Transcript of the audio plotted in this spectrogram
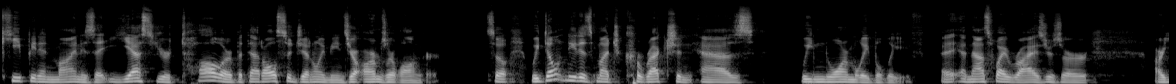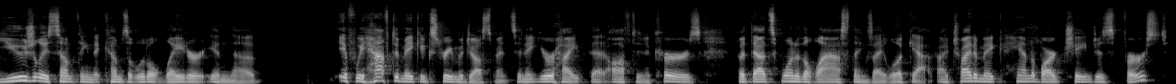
keeping in mind is that yes, you're taller, but that also generally means your arms are longer. So we don't need as much correction as we normally believe. And that's why risers are are usually something that comes a little later in the if we have to make extreme adjustments and at your height that often occurs but that's one of the last things i look at i try to make handlebar changes first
